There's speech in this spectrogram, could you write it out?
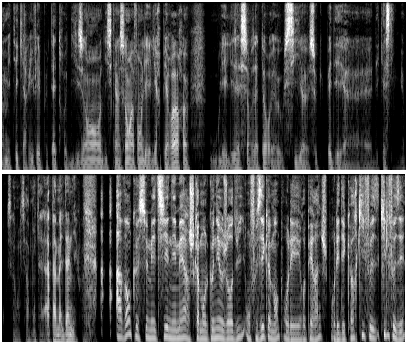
un métier qui arrivait peut-être 10 ans, 10, 15 ans avant les, repéreurs, euh, où les, les euh, aussi euh, s'occupaient des, des, castings. Mais bon, ça remonte à, pas mal d'années. Avant que ce métier n'émerge comme on le connaît aujourd'hui, on faisait comment pour les repérages, pour les décors? Qui, le faisait?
